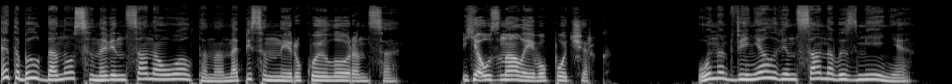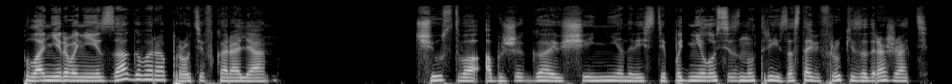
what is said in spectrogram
Это был донос на Винсана Уолтона, написанный рукой Лоренса. Я узнала его почерк. Он обвинял Винсана в измене, планировании заговора против короля. Чувство обжигающей ненависти поднялось изнутри, заставив руки задрожать.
